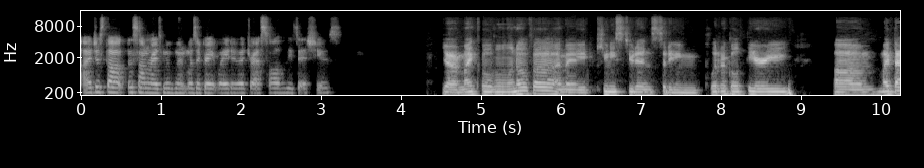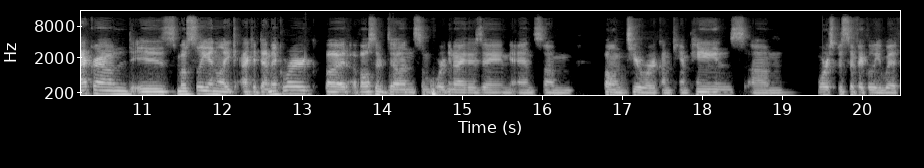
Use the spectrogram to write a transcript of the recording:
I just thought the Sunrise Movement was a great way to address all of these issues. Yeah, I'm Michael Villanova. I'm a CUNY student studying political theory. Um, my background is mostly in like academic work, but I've also done some organizing and some volunteer work on campaigns, um, more specifically with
